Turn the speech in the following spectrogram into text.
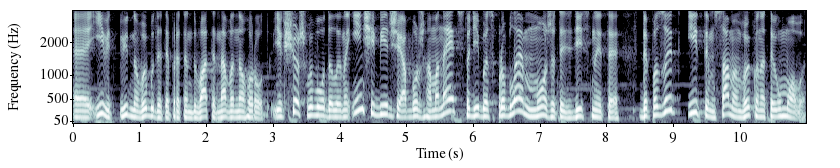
Е, і відповідно ви будете претендувати на винагороду. Якщо ж виводили на іншій біржі або ж гаманець, тоді без проблем можете здійснити депозит і тим самим виконати умови.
